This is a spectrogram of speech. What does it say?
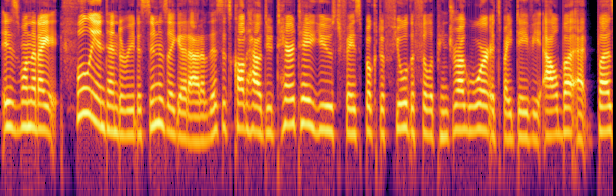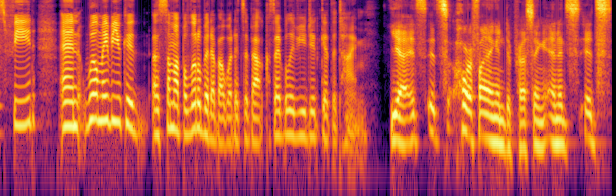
is one that I fully intend to read as soon as I get out of this. It's called How Duterte Used Facebook to Fuel the Philippine Drug War. It's by Davey Alba at BuzzFeed. And Will, maybe you could uh, sum up a little bit about what it's about, because I believe you did get the time. Yeah, it's it's horrifying and depressing, and it's it's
